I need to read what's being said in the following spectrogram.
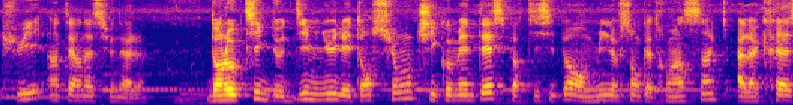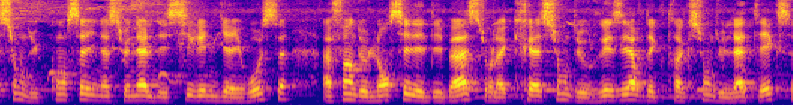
puis international. Dans l'optique de diminuer les tensions, Chico Mendes participa en 1985 à la création du Conseil national des Seringueiros afin de lancer des débats sur la création de réserves d'extraction du latex,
